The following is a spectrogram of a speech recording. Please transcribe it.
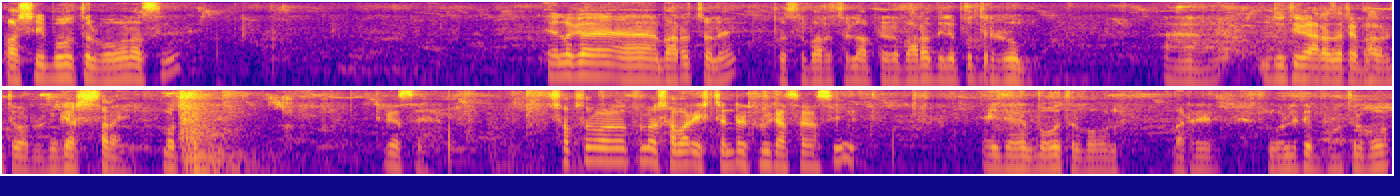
পাশে বহুতল ভবন আছে। এলাকায় ভাড়া চলে, প্রচুর ভাড়া চলে। আপনারা ভাড়া দিলে প্রতিটা রুম দু থেকে আড়াই হাজার টাকা ভাড়া দিতে পারবেন গ্যাস ছাড়াই বর্তমানে ঠিক আছে। সবচেয়ে বড় হলো সবার স্ট্যান্ডার্ড খুবই কাছাকাছি। এই জায়গায় বহুতল ভবন বাটের গলিতে বহুতল ভবন।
